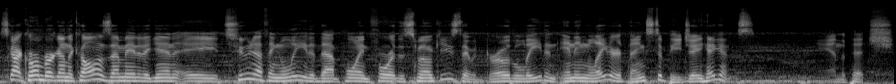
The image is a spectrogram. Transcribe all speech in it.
Scott Kornberg on the call as that made it again a 2 0 lead at that point for the Smokies. They would grow the lead an inning later thanks to PJ Higgins. And the pitch.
